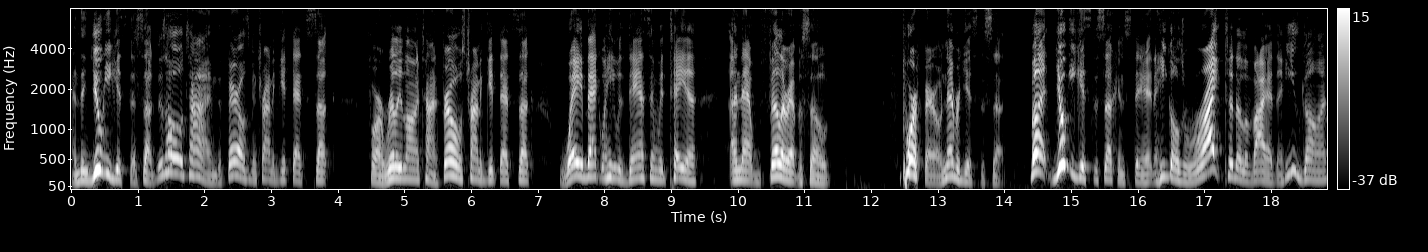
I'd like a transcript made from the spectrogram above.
And then Yugi gets the suck. This whole time, the Pharaoh's been trying to get that suck for a really long time. Pharaoh was trying to get that suck way back when he was dancing with Téa on that filler episode. Poor Pharaoh never gets the suck. But Yugi gets the suck instead, and he goes right to the Leviathan. He's gone.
